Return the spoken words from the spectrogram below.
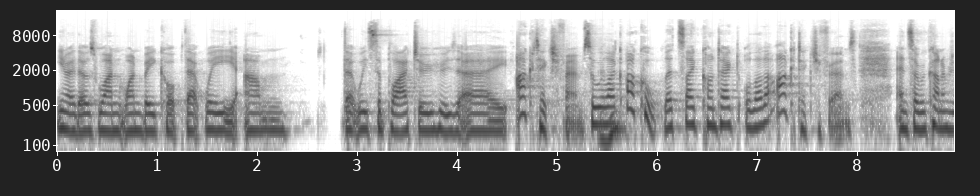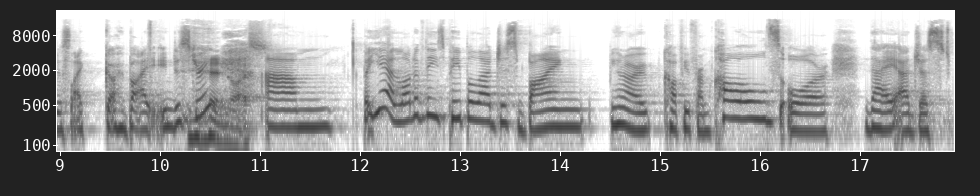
you know, there was one one B Corp that we. Um, that we supply to who's a architecture firm. So we're Mm-hmm. like, oh cool, let's like contact all other architecture firms. And so we kind of just like go by industry. Yeah, nice. Um, but yeah, a lot of these people are just buying, you know, coffee from Coles or they are just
